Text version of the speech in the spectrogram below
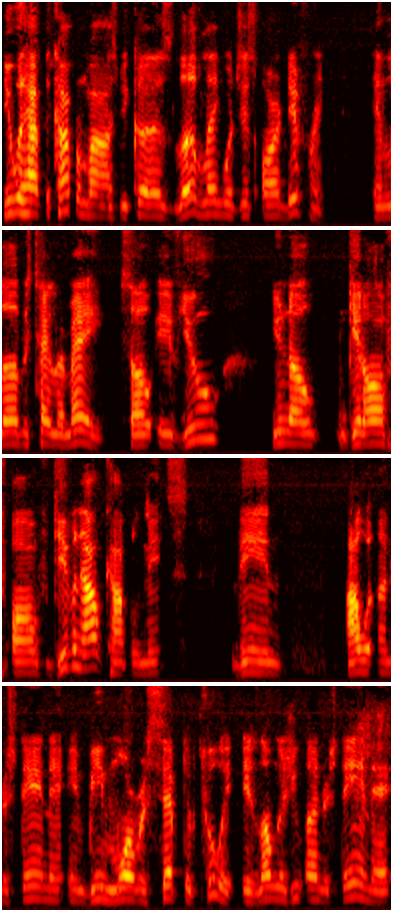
you would have to compromise because love languages are different, and love is tailor made. So if you, you know, get off of giving out compliments, then I would understand that and be more receptive to it. As long as you understand that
